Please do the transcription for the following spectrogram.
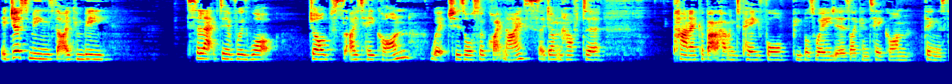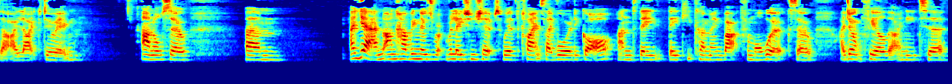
it just means that I can be selective with what jobs I take on, which is also quite nice. I don't have to panic about having to pay for people's wages. I can take on things that I like doing, and also, um, and yeah, and, and having those re- relationships with clients I've already got, and they they keep coming back for more work. So I don't feel that I need to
